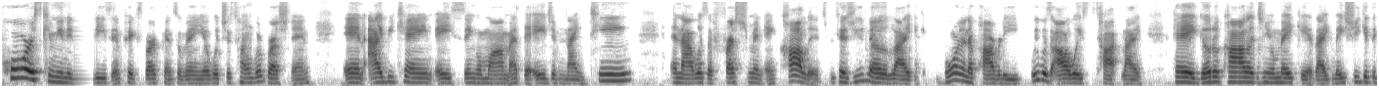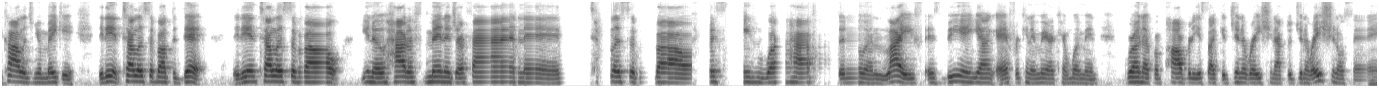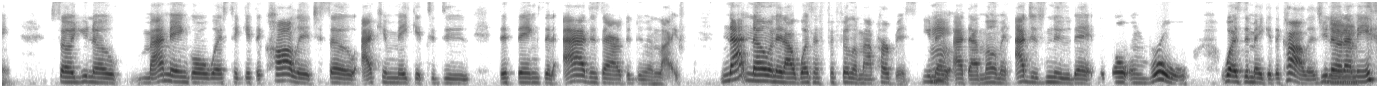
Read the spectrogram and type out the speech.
poorest communities in Pittsburgh, Pennsylvania, which is home Homewood Brushton. And I became a single mom at the age of 19. And I was a freshman in college because, you know, like born into poverty, we was always taught like, hey, go to college and you'll make it. Like, make sure you get to college and you'll make it. They didn't tell us about the debt. They didn't tell us about, you know, how to manage our finance. Tell us about things we have to know in life as being young African American women growing up in poverty. It's like a generation after generational thing. So, you know, my main goal was to get to college so I can make it to do the things that I desire to do in life not knowing that I wasn't fulfilling my purpose, you know, mm. at that moment. I just knew that the golden rule was to make it to college. You know yeah. what I mean?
